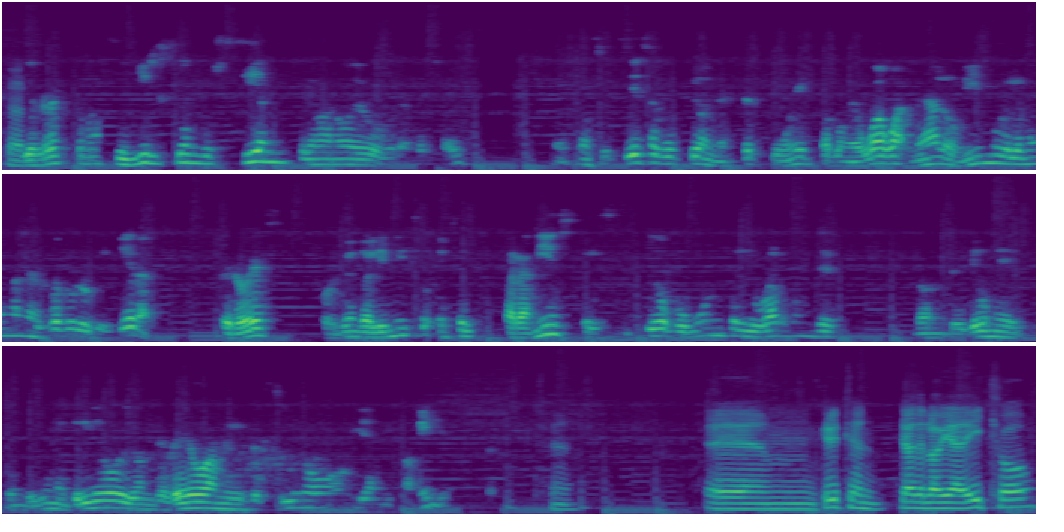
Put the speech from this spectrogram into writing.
Claro. y el resto va a seguir siendo siempre mano de obra. ¿cachai? Entonces, si esa cuestión es ser comunista come guagua, me da lo mismo que le pongan el rótulo que quieran, pero es, volviendo al inicio, es el, para mí es el sentido común del lugar donde, donde, yo me, donde yo me crío y donde veo a mis vecinos y a mi familia. Sí. Em, Cristian, ya te lo había dicho,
